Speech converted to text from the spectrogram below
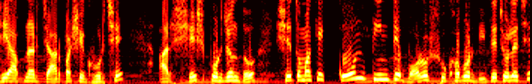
যে আপনার চারপাশে ঘুরছে? আর শেষ পর্যন্ত সে সে তোমাকে কোন তিনটে বড় সুখবর দিতে চলেছে?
